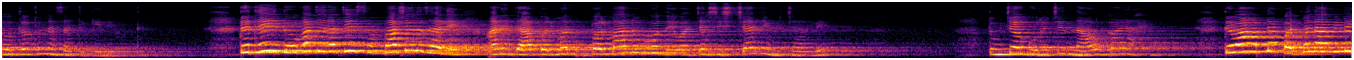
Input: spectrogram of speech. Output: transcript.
धोतर धुण्यासाठी गेले होते. तेथे दोघा जणांचे संभाषण झाले आणि त्या परम परमानुभव देवाच्या शिष्याने विचारले तुमच्या गुरुचे नाव काय आहे? तेव्हा आपल्या पद्मनाभीने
